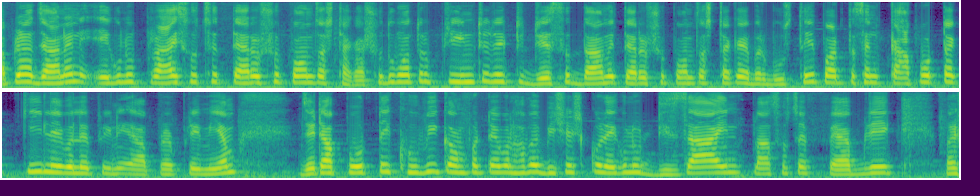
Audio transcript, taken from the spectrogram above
আপনারা জানেন এগুলোর প্রাইস হচ্ছে তেরোশো পঞ্চাশ টাকা। শুধুমাত্র প্রিন্টের একটি ড্রেসের দামে তেরোশো পঞ্চাশ টাকা। এবার বুঝতেই পারতেছেন কাপড়টা কী লেভেলের আপনার প্রিমিয়াম, যেটা পরতে খুবই কমফোর্টেবল হবে। বিশেষ করে এগুলো ডিজাইন প্লাস হচ্ছে ফ্যাব্রিক মানে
